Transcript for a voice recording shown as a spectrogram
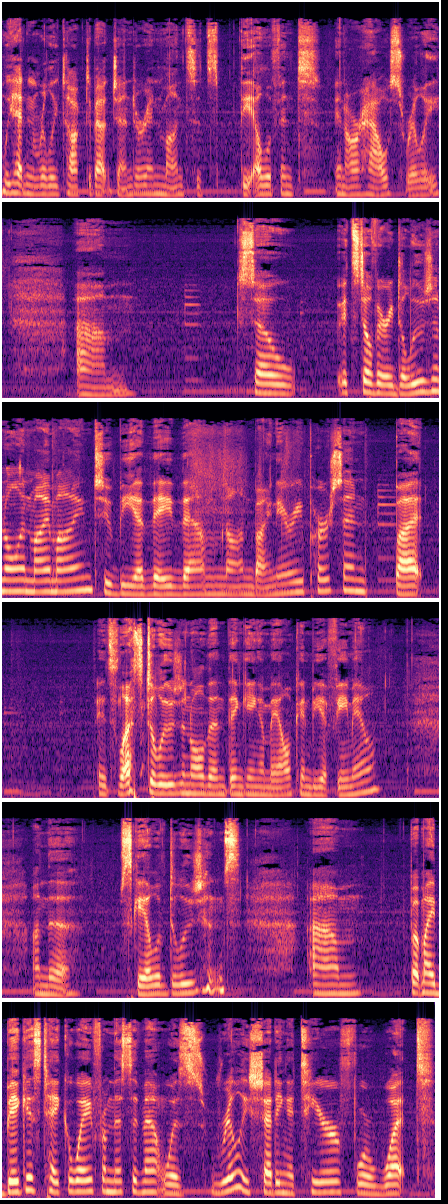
We hadn't really talked about gender in months. It's the elephant in our house, really. Um, so it's still very delusional in my mind to be a they, them, non binary person, but it's less delusional than thinking a male can be a female on the scale of delusions. Um, but my biggest takeaway from this event was really shedding a tear for what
